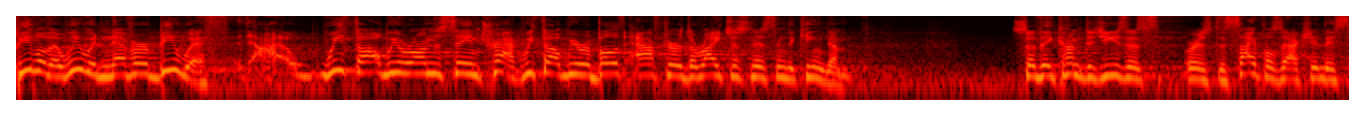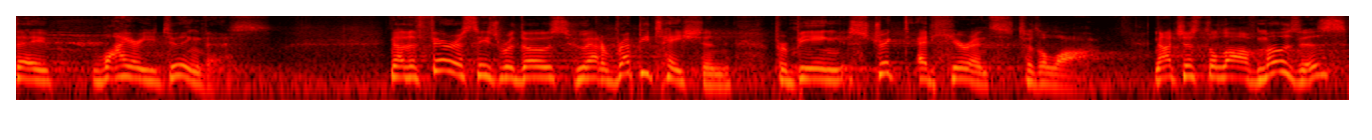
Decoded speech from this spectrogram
people that we would never be with. We thought we were on the same track. We thought we were both after the righteousness in the kingdom. So they come to Jesus, or his disciples actually, and they say, Why are you doing this? Now, the Pharisees were those who had a reputation for being strict adherents to the law. Not just the law of Moses,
